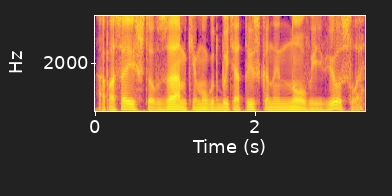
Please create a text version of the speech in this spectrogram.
Опасаясь, что в замке могут быть отысканы новые весла,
